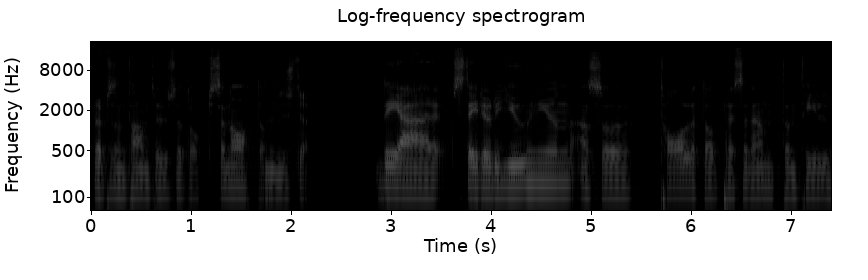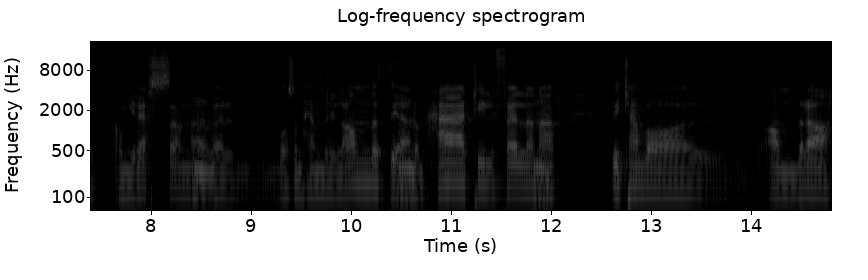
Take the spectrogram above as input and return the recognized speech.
representanthuset och senaten. Mm, det. Det är State of the Union, alltså talet av presidenten till kongressen Mm. över vad som händer i landet. Det är Mm. de här tillfällena. Mm. Det kan vara andra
